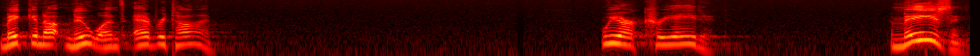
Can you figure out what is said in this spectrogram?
making up new ones every time. We are created amazingly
